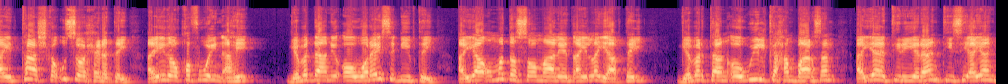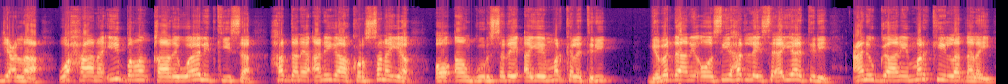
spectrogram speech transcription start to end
ay taashka u soo xiratay ayadoo qof weyn ahi. Gabadhaani oo waraysi dhiibtay ayaa ummadda soomaaliyeed ay la yaabtay gabartan oo wiilka xambaarsan ayaa tiri yaraantiisii ayaan jeclaa waxaana ii ballan qaaday waalidkiisa. Haddana anigaa korsanaya oo aan guursaday ayay mar kale tidhi gabadhaani oo sii hadlaysa ayaa tidhi canugaani markii la dhalay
